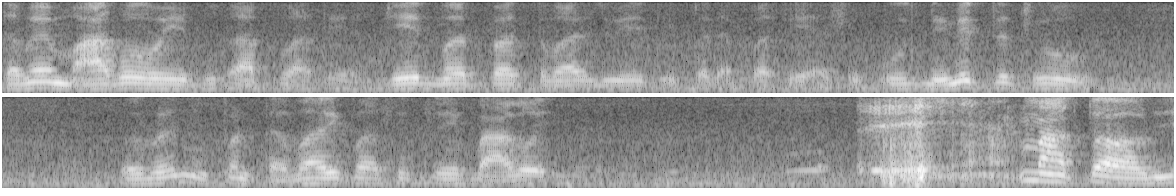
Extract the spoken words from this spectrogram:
તમે માગો એ આપવા તૈયાર. જે મત પદ તમારે જોઈએ તે પદ આપવા તૈયાર છું. હું નિમિત્ત છું. બરોબર ને? પણ તમારી પાસે તે માગો એ. માગતો આવડું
